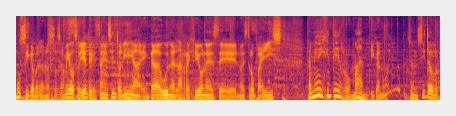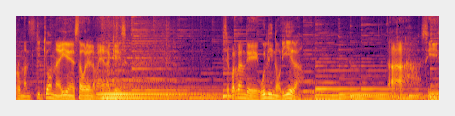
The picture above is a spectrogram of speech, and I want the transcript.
música para nuestros amigos oyentes que están en sintonía en cada una de las regiones de nuestro país. También hay gente romántica, ¿no? Hay una cancioncita romanticona ahí en esta hora de la mañana que es. ¿Se acuerdan de Willy Noriega? Ah, sí,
